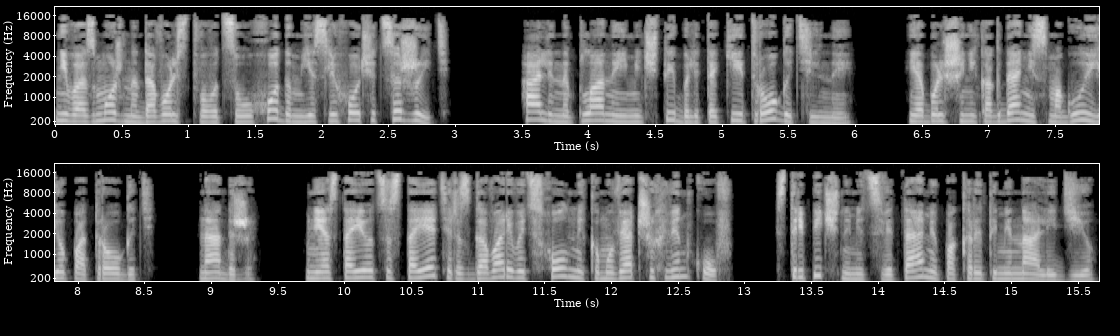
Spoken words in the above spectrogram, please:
Невозможно довольствоваться уходом, если хочется жить. Алины планы и мечты были такие трогательные. Я больше никогда не смогу ее потрогать. Надо же, мне остается стоять и разговаривать с холмиком увядших венков, с тряпичными цветами, покрытыми наледью.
